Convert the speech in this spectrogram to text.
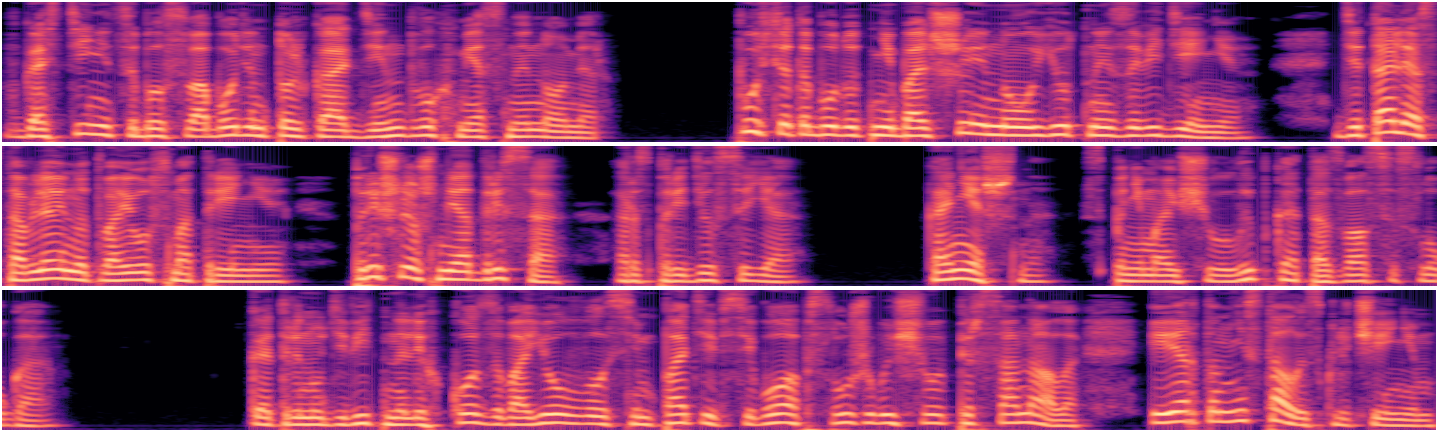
в гостинице был свободен только один двухместный номер. Пусть это будут небольшие, но уютные заведения. Детали оставляю на твое усмотрение. Пришлешь мне адреса», – распорядился я. «Конечно», – с понимающей улыбкой отозвался слуга. Кэтрин удивительно легко завоевывала симпатии всего обслуживающего персонала, и Эртон не стал исключением,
